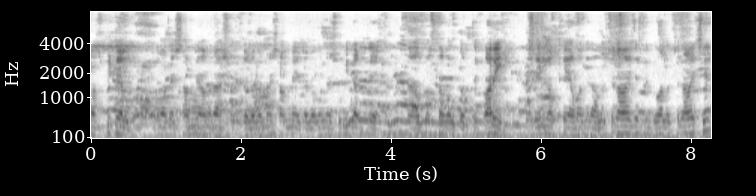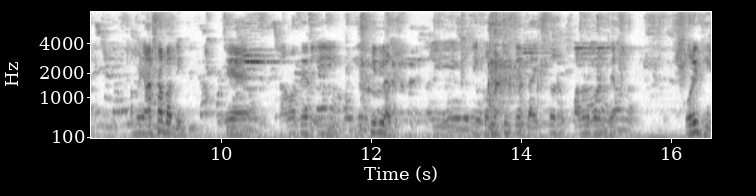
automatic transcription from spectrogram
হসপিটাল আমাদের সামনে আমরা জনগণের সামনে, জনগণের সুবিধার্থে উপস্থাপন করতে পারি। সেই লক্ষ্যে আমাদের আলোচনা হয়েছে, দীর্ঘ আলোচনা হয়েছে। আমি আশাবাদী যে আমাদের এই পিরিয়ড এই এই কমিটির যে দায়িত্ব পালন করার যে পরিধি,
